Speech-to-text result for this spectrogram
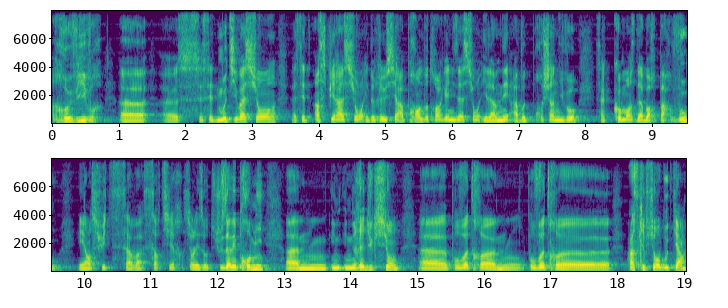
revivre euh, euh, cette motivation, cette inspiration et de réussir à prendre votre organisation et l'amener à votre prochain niveau. Ça commence d'abord par vous et ensuite ça va sortir sur les autres. Je vous avais promis euh, une, réduction pour votre, pour votre inscription au bootcamp.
